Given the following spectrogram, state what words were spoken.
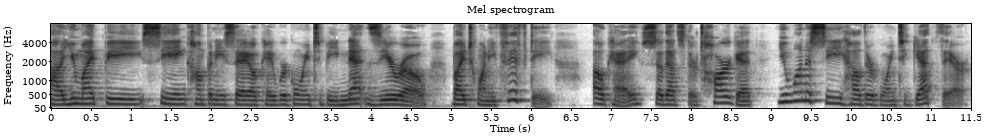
Uh, you might be seeing companies say, okay, we're going to be net zero by 2050. Okay, so that's their target. You want to see how they're going to get there.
